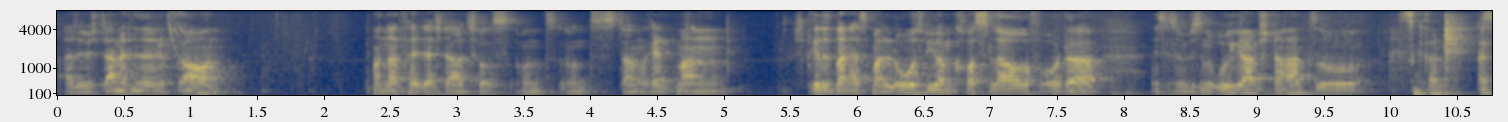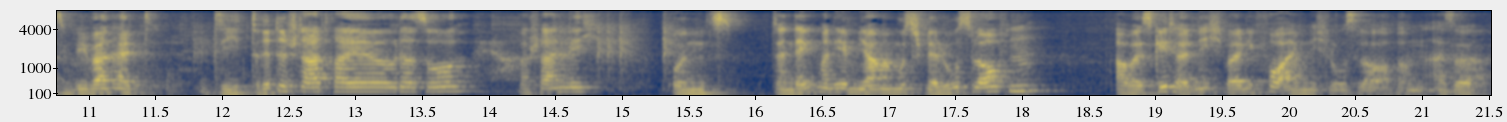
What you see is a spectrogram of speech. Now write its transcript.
Also wir standen hinter den Frauen und dann fällt der Startschuss und, und dann rennt man Sprintet man erstmal los, wie beim Crosslauf, oder ist es ein bisschen ruhiger am Start? So? Das ist krank. Also wir waren halt die dritte Startreihe oder so, ja. wahrscheinlich. Und dann denkt man eben, ja, man muss schnell loslaufen, aber es geht halt nicht, weil die vor einem nicht loslaufen. Also ja.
